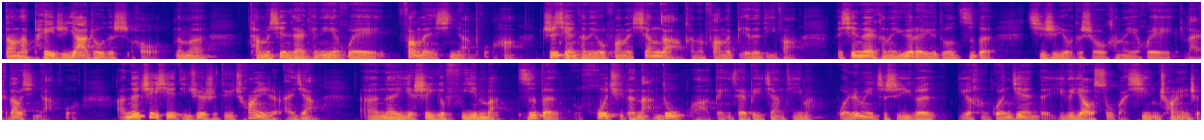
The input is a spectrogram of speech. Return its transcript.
当它配置亚洲的时候，那么他们现在肯定也会放在新加坡哈。之前可能有放在香港，可能放在别的地方。那现在可能越来越多资本，其实有的时候可能也会来到新加坡啊。那这些的确是对创业者来讲，呃，那也是一个福音吧。资本获取的难度啊，等于在被降低嘛。我认为这是一个一个很关键的一个要素吧，吸引创业者。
